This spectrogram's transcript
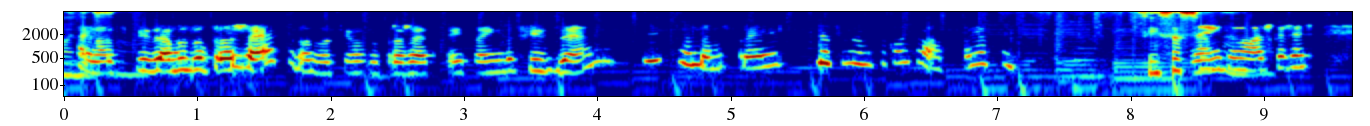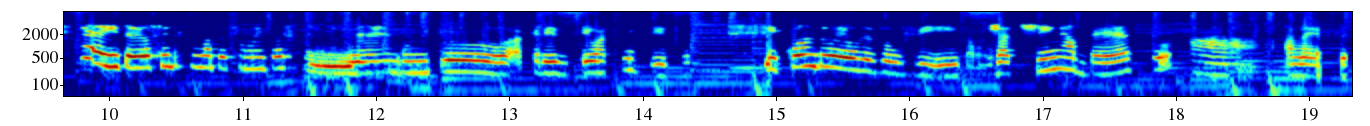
Olha Aí nós fizemos o projeto, nós não tínhamos o projeto feito ainda, fizemos e mandamos para ele e assinamos o contrato. Foi assim. Sensacional. Né? Então eu acho que a gente. É, então eu sempre fui uma pessoa muito assim, né? Muito. Eu acredito. E quando eu resolvi, então, já tinha aberto a Alexia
